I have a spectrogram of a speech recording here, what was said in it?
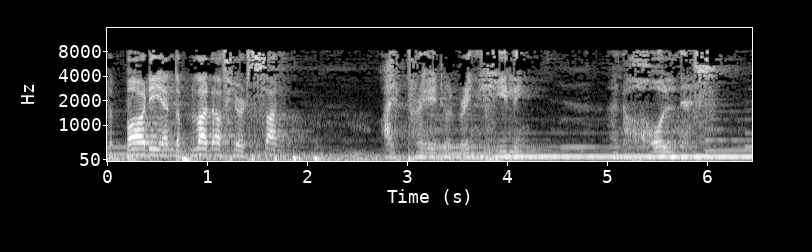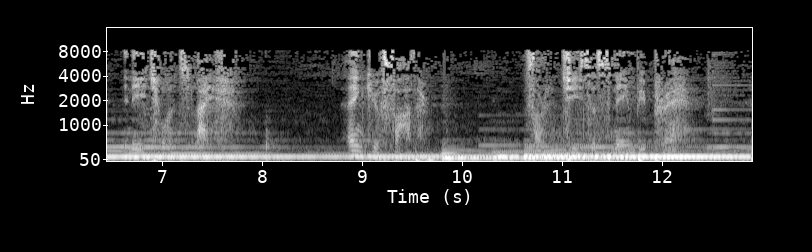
the body and the blood of your Son, I pray it will bring healing and wholeness in each one's life. Thank you, Father. For in Jesus' name we pray. Amen.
